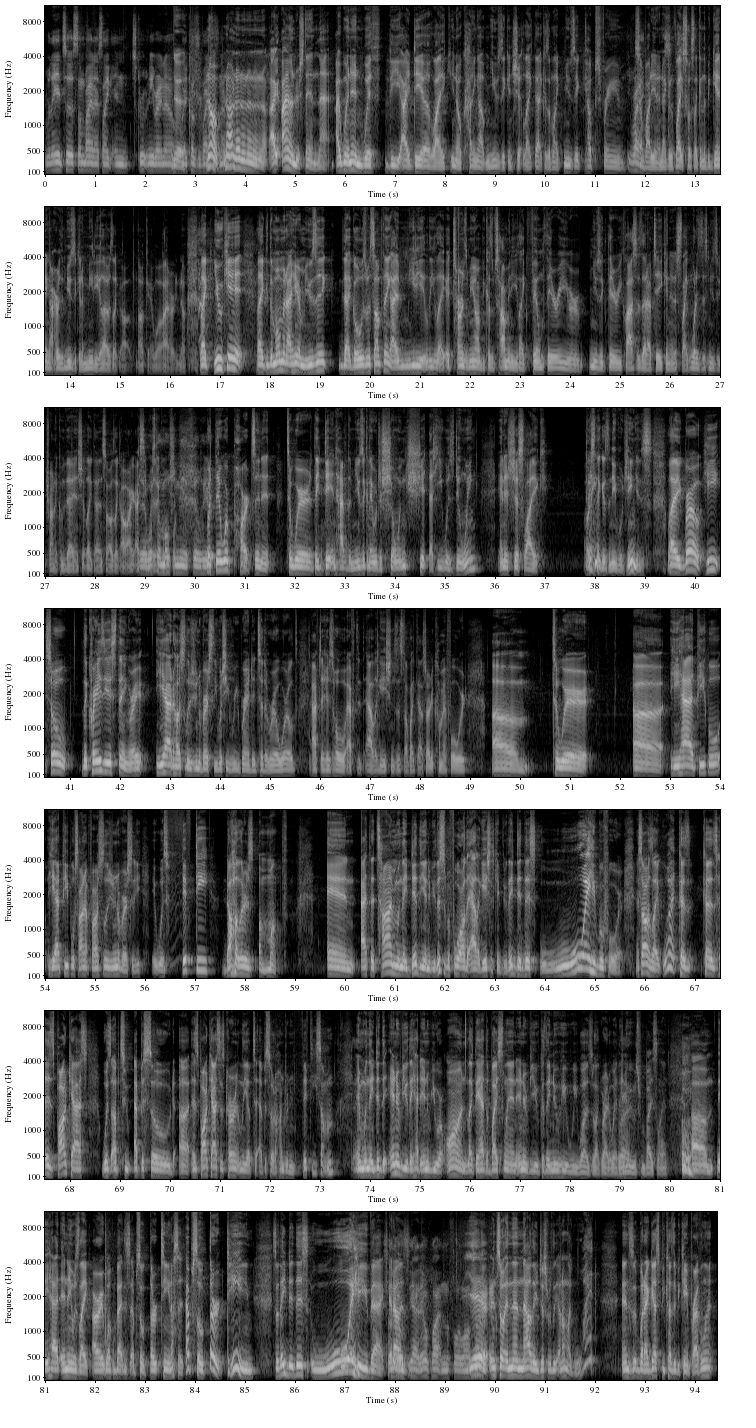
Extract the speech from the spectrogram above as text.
related to somebody that's like in scrutiny right now, when it comes to Vice, no, no, no, no, no, no, no. I, I understand that. I went in with the idea of like, you know, cutting out music and shit like that because I'm like, music helps frame Right. somebody in a negative light. So it's like in the beginning, I heard the music and immediately I was like, oh, okay, well, I already know. Like, you can't, like, the moment I hear music that goes with something, I immediately, like, it turns me on because of how many, like, film theory or music theory classes that I've taken. And it's like, what is this music trying to convey and shit like that. And so I was like, oh, I, I see Yeah, where what's they're the going emotion for. Feel here? But there were parts in it to where they didn't have the music and they were just showing shit that he was doing. And it's just like, oh, this nigga's an evil genius. Like, bro, he, so the craziest thing, right? He had Hustlers University, which he rebranded to the real world after his whole, after the allegations and stuff like that started coming forward. Um, to where uh, he had people he had people sign up for Hustlers University. It was fifty dollars a month. And at the time when they did the interview, this is before all the allegations came through. They did this way before, and so I was like, "What?" Because because his podcast was up to episode. Uh, his podcast is currently up to episode one hundred and fifty something. And when they did the interview, they had the interviewer on, like they had the Viceland interview because they knew who he was, like right away. They knew he was from Viceland. um, they had, and he was like, "All right, welcome back. This is episode 13. I said, "Episode 13." So they did this way back, So and I was, yeah, they were plotting for a long yeah, time. and so and then now they just released, and I'm like, what? And so, but I guess because it became prevalent,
